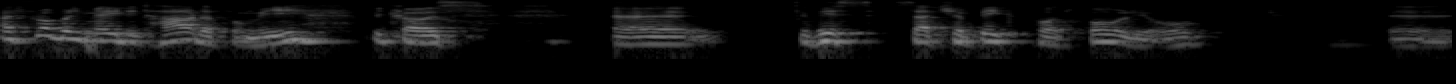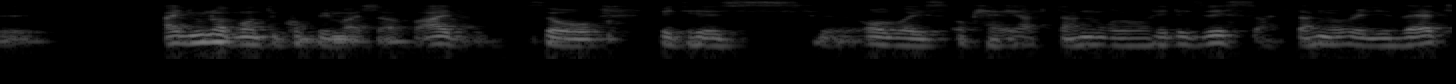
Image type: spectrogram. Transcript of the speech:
i've probably made it harder for me because uh, with such a big portfolio uh, I do not want to copy myself either. So it is always okay. I've done already this. I've done already that.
